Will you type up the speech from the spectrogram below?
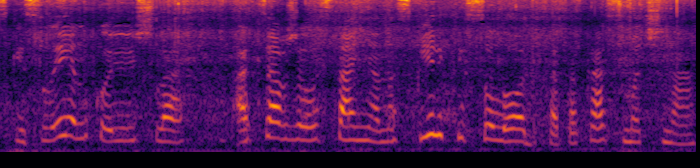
з кислинкою йшла. А ця вже остання наскільки солодка, така смачна.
